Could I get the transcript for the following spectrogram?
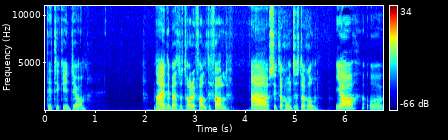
det tycker inte jag om. Nej, det är bättre att ta det fall till fall. Ja. Eh, situation till situation. Ja, och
